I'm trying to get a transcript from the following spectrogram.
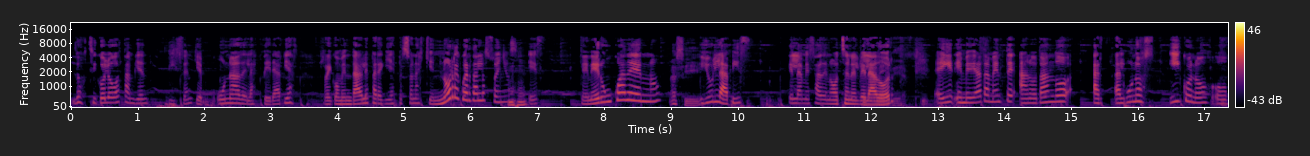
los psicólogos también dicen que una de las terapias recomendables para aquellas personas que no recuerdan los sueños es tener un cuaderno Ah, sí. y un lápiz en la mesa de noche en el Qué velador e ir inmediatamente anotando algunos íconos o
